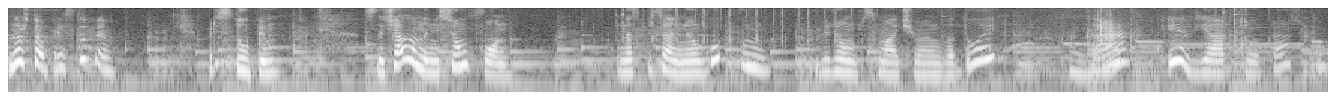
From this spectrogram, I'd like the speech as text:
Ну что, приступим? Приступим. Сначала нанесем фон. На специальную губку берем, смачиваем водой Ага. и в яркую краску.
